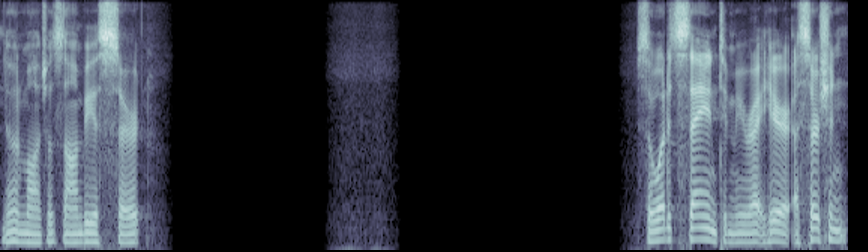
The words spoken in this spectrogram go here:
Node module zombie assert. So what it's saying to me right here, assertion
